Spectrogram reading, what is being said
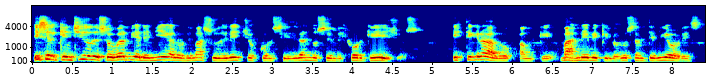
Es el que henchido de soberbia le niega a los demás sus derechos considerándose mejor que ellos. Este grado, aunque más leve que los dos anteriores,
